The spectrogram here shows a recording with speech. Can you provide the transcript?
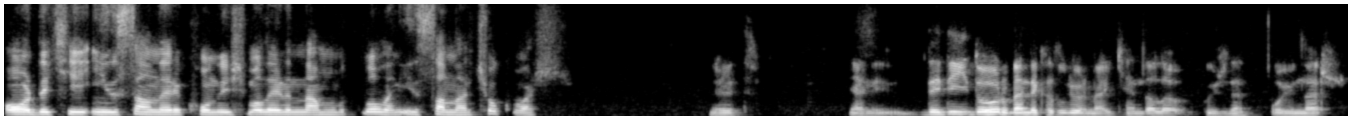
oradaki insanların konuşmalarından mutlu olan insanlar çok var. Evet. Yani dediği doğru. Ben de katılıyorum yani Kendall'a bu yüzden. Oyunlar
